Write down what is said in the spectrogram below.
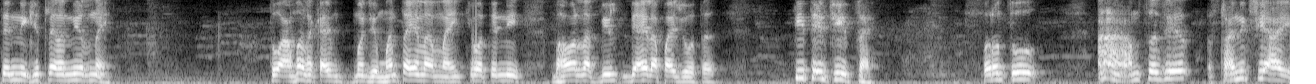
त्यांनी घेतलेला निर्णय तो आम्हाला काय म्हणजे म्हणता येणार नाही किंवा त्यांनी भावाला दिल द्यायला पाहिजे होतं ती त्यांची इच्छा आहे. परंतु आमचं जे स्थानिकशी आहे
